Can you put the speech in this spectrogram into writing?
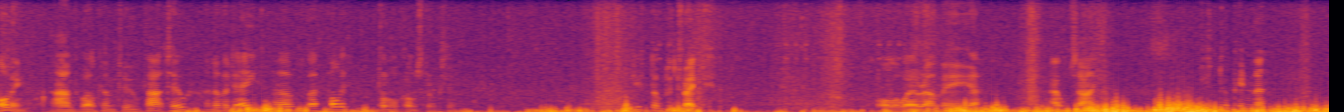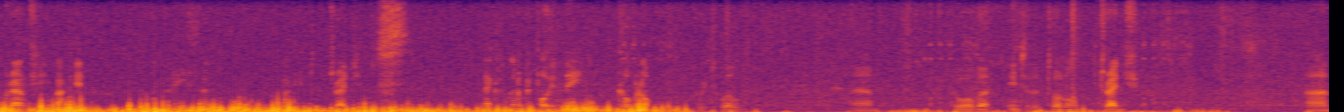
Good morning and welcome to part two, another day of uh, polytunnel construction. Just dug the trench all the way around the uh, outside. Just took in the ground sheet back in underneath, uh, back into the trench. Next we're going to be putting the cover on, which will um, go over into the tunnel trench and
